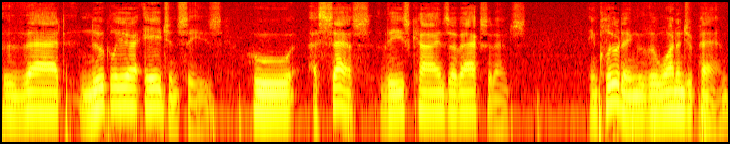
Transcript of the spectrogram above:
that nuclear agencies who assess these kinds of accidents, including the one in Japan,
